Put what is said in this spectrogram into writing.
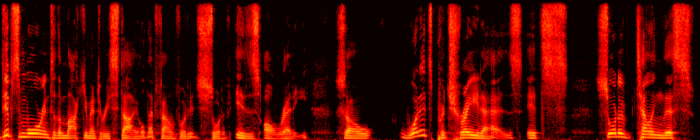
dips more into the mockumentary style that found footage sort of is already. So, what it's portrayed as, it's sort of telling this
